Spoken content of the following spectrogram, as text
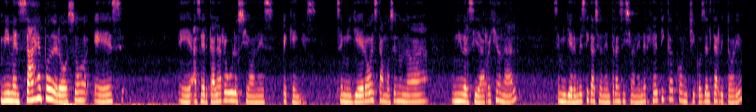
Mi mensaje poderoso es eh, acerca de las revoluciones pequeñas. Semillero, estamos en una universidad regional, Semillero Investigación en Transición Energética con chicos del territorio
